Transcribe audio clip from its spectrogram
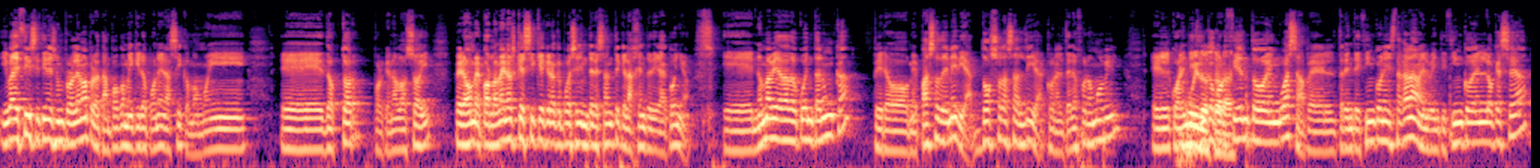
Iba a decir si tienes un problema, pero tampoco me quiero poner así como muy eh, doctor, porque no lo soy. Pero hombre, por lo menos que sí que creo que puede ser interesante que la gente diga, coño, eh, no me había dado cuenta nunca, pero me paso de media dos horas al día con el teléfono móvil el 45% en WhatsApp, el 35% en Instagram, el 25% en lo que sea,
